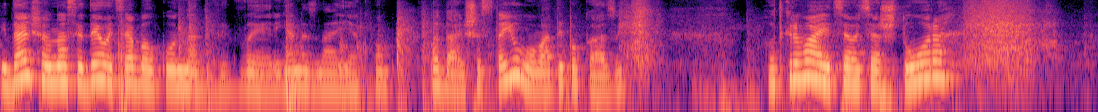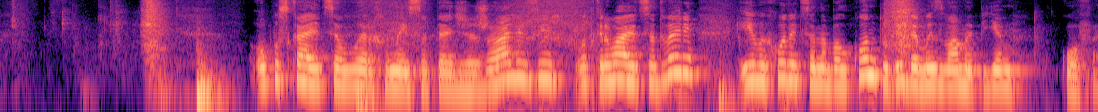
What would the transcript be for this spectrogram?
І далі у нас іде оця балконна двері. Я не знаю, як вам подальше. Стою, Вова, ти показуй. Відкривається оця штора. Опускається вверх вниз, опять же, жалюзі. Відкриваються двері і виходиться на балкон, туди, де ми з вами п'ємо кофе.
